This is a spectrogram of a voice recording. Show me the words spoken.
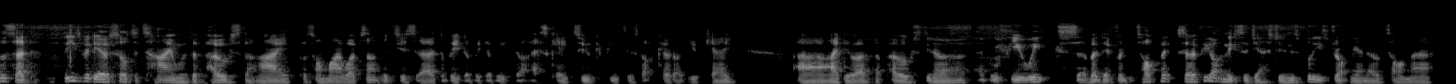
as I said, these videos sort of time with the post that I put on my website, which is uh, www.sk2computers.co.uk. Uh, I do a, a, post, you know, every few weeks of a different topic. So if you got any suggestions, please drop me a note on there,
